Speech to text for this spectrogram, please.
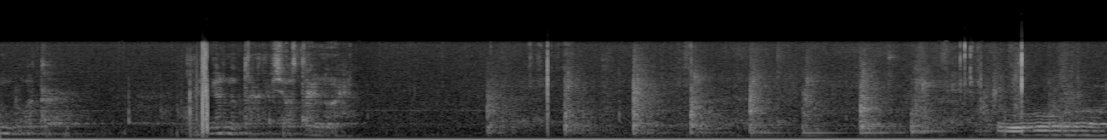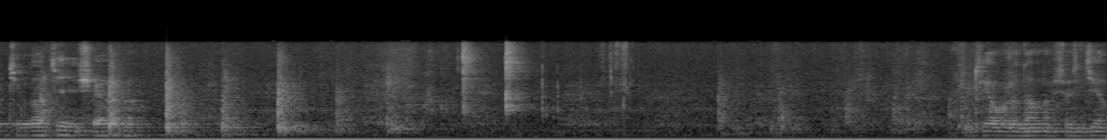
Ну вот. Примерно так и все остальное. У, темнотища. Тут я уже давно все сделал.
